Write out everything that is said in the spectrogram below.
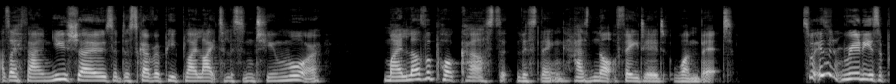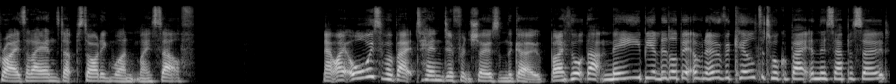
as I found new shows and discovered people I like to listen to more, my love of podcast listening has not faded one bit. So it isn't really a surprise that I ended up starting one myself. Now, I always have about 10 different shows on the go, but I thought that may be a little bit of an overkill to talk about in this episode.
